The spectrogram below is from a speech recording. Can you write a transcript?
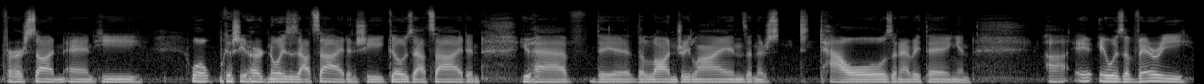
for her son, and he, well, because she heard noises outside, and she goes outside, and you have the the laundry lines, and there's t- towels and everything, and uh, it, it was a very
